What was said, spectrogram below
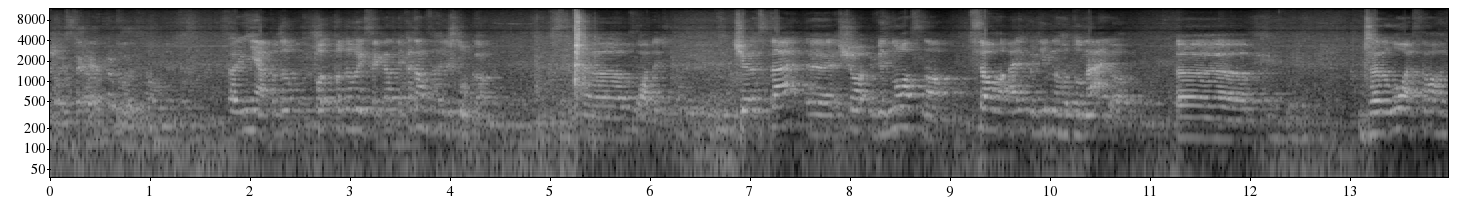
щось таке приблизно. Е, Ні, подивися, яка, яка там взагалі штука е, входить. Через те, е, що відносно цього L-подібного тунелю е, джерело цього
